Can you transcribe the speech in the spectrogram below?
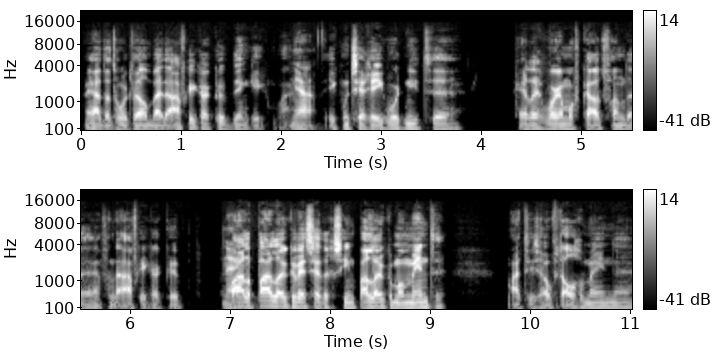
Maar ja, dat hoort wel bij de Afrika Cup, denk ik. Maar Ja, ik moet zeggen, ik word niet eh, heel erg warm of koud van de, van de Afrika Cup. Een nee. paar, paar leuke wedstrijden gezien, een paar leuke momenten. Maar het is over het algemeen eh,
